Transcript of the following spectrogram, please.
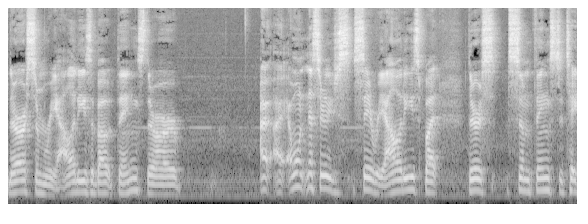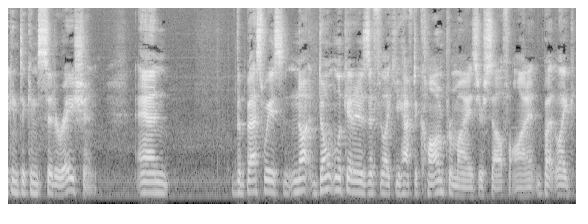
there are some realities about things there are I, I won't necessarily just say realities, but there's some things to take into consideration. And the best ways not don't look at it as if like you have to compromise yourself on it, but like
